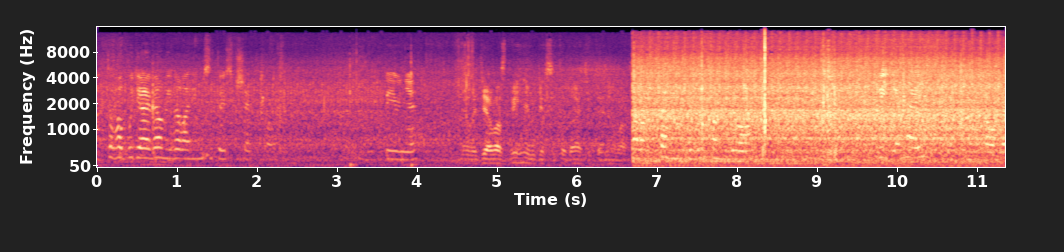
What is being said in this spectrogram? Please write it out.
Ona toho bude aj veľmi veľa, nemusí to ísť všetko. Pivne. No veď ja vás dvihnem, kde si to dáte, to je na vás. Ale som bola. Hej? Dobre.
